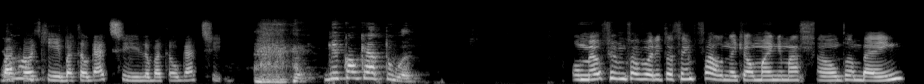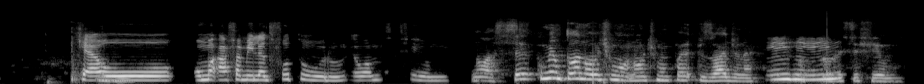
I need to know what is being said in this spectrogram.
Bateu não... aqui, bateu o gatilho, bateu o gatilho. e qual que é a tua? O meu filme favorito eu sempre falo, né? Que é uma animação também, que é o uma, A Família do Futuro. Eu amo esse filme. Nossa, você comentou no último, no último episódio, né? Uhum. Sobre esse filme.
